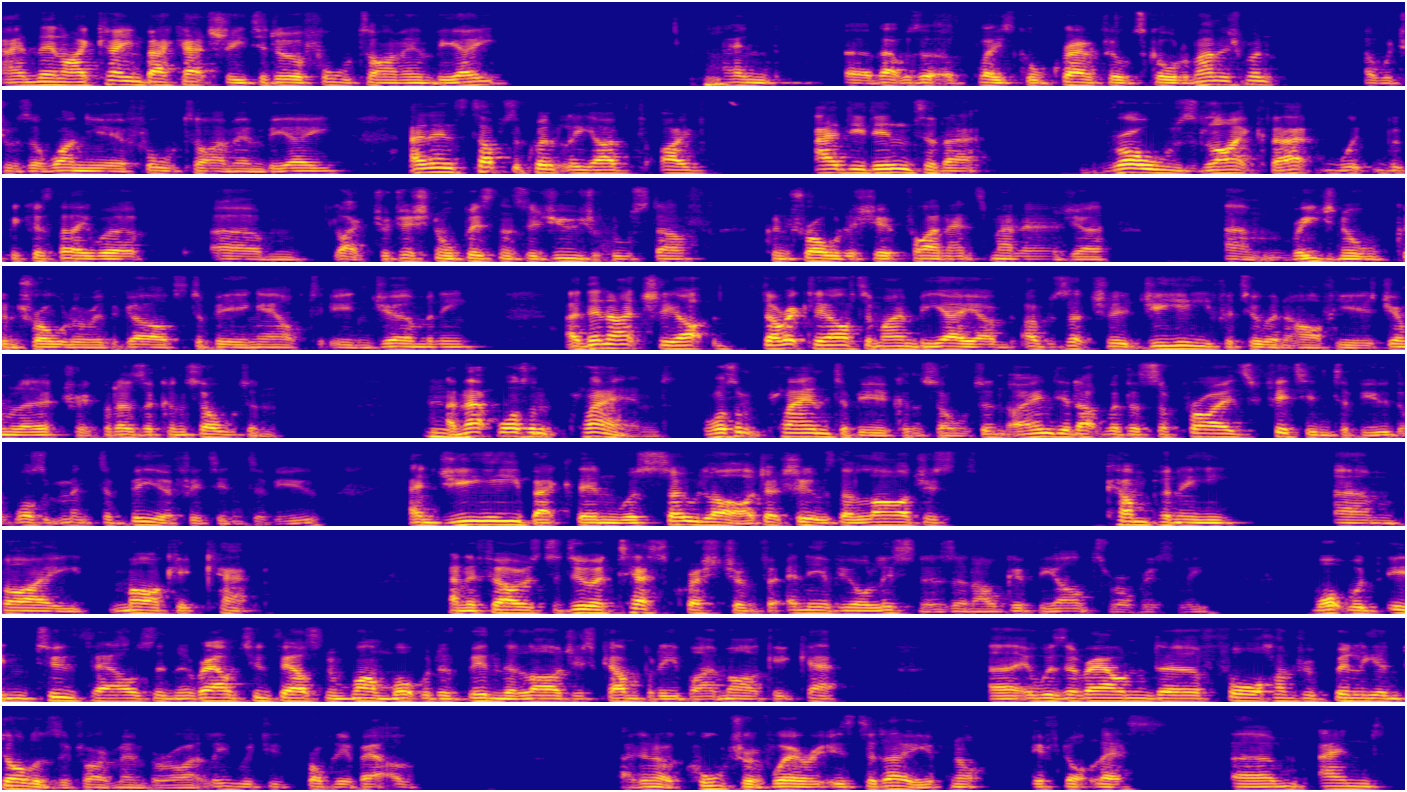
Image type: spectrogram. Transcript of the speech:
and then I came back actually to do a full time MBA. Mm-hmm. And uh, that was at a place called Cranfield School of Management, uh, which was a one year full time MBA. And then subsequently, I've, I've added into that roles like that w- because they were um, like traditional business as usual stuff, controllership, finance manager, um, regional controller with regards to being out in Germany. And then actually, uh, directly after my MBA, I, I, was actually at GE for two and a half years, General Electric, but as a consultant. Mm. And that wasn't planned. It wasn't planned to be a consultant. I ended up with a surprise fit interview that wasn't meant to be a fit interview. And GE back then was so large. Actually, it was the largest company um, by market cap and if I was to do a test question for any of your listeners, and I'll give the answer obviously, what would in 2000, around 2001, what would have been the largest company by market cap? Uh, it was around uh, 400 billion dollars, if I remember rightly, which is probably about, I don't know, a quarter of where it is today, if not if not less. Um, and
